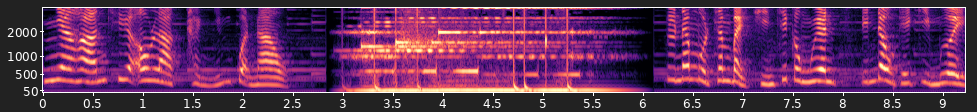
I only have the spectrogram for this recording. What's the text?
Nhà Hán chia Âu Lạc thành những quận nào? Từ năm 179 trước công nguyên đến đầu thế kỷ 10,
